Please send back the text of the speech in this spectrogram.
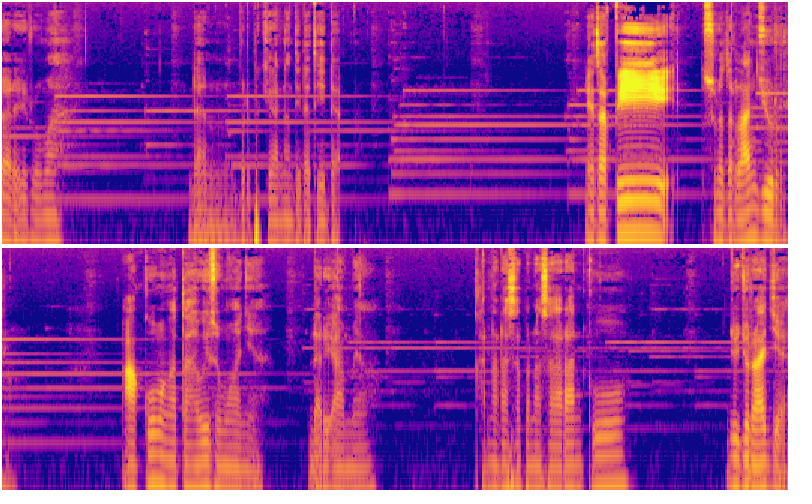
berada di rumah dan berpikiran yang tidak-tidak. Ya tapi sudah terlanjur. Aku mengetahui semuanya dari Amel. Karena rasa penasaranku, jujur aja,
